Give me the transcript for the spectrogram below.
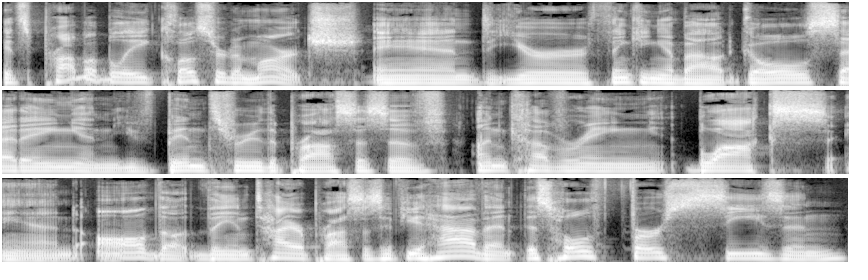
it's probably closer to March and you're thinking about goal setting and you've been through the process of uncovering blocks and all the the entire process. If you haven't, this whole first season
